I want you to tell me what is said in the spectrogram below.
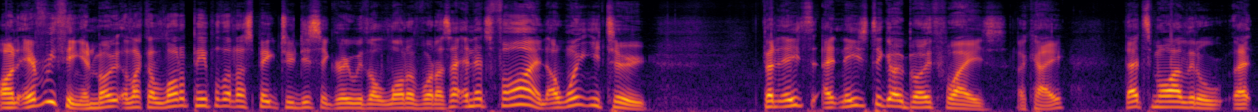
on everything, and mo, like a lot of people that I speak to disagree with a lot of what I say, and that's fine. I want you to, but it needs it needs to go both ways. Okay. That's my little. That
